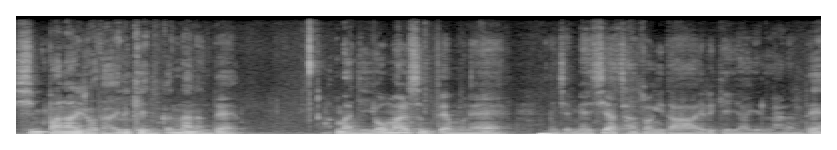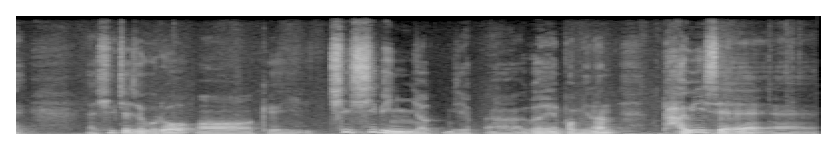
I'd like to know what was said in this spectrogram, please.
심판하리로다. 이렇게 끝나는데 아마 이제 요 말씀 때문에 이제 메시아 찬송이다 이렇게 이야기를 하는데 실제적으로 어그 70인역 이제 어, 그에 보면은 다윗의 에,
